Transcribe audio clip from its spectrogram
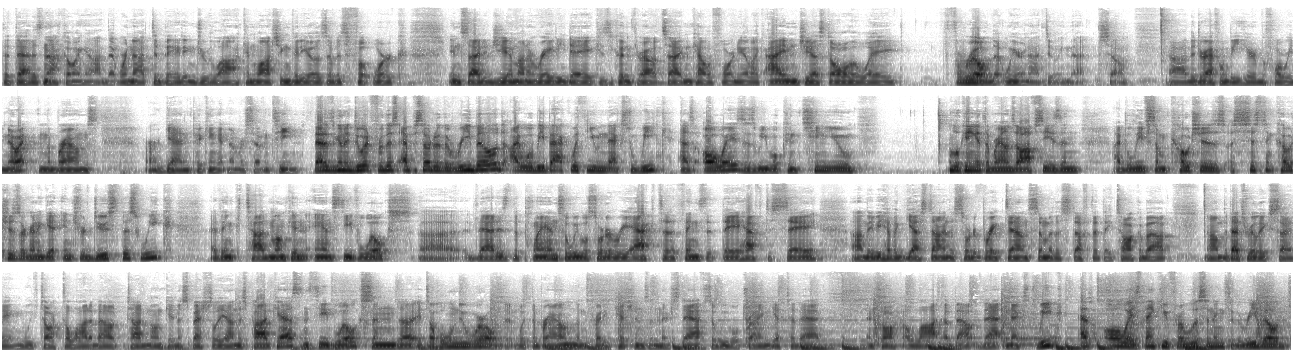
that that is not going on, that we're not debating Drew Lock and watching videos of his footwork inside a gym on a rainy day because he couldn't throw outside in California. Like, I'm just all the way thrilled that we are not doing that. So uh, the draft will be here before we know it, and the Browns are again picking at number 17. That is going to do it for this episode of The Rebuild. I will be back with you next week, as always, as we will continue looking at the Browns offseason. I believe some coaches, assistant coaches, are going to get introduced this week. I think Todd Monken and Steve Wilks. Uh, that is the plan. So we will sort of react to things that they have to say. Uh, maybe have a guest on to sort of break down some of the stuff that they talk about. Um, but that's really exciting. We've talked a lot about Todd Monken, especially on this podcast, and Steve Wilks, and uh, it's a whole new world with the Browns and Freddie Kitchens and their staff. So we will try and get to that and talk a lot about that next week. As always, thank you for listening to the Rebuild.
